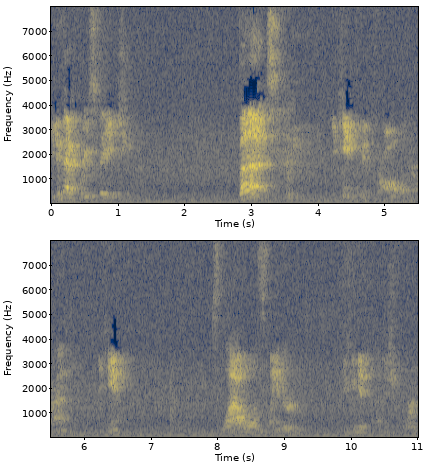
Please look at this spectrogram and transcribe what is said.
You do have free speech, but can't commit fraud, right? You can't libel and slander. You can get punished for.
